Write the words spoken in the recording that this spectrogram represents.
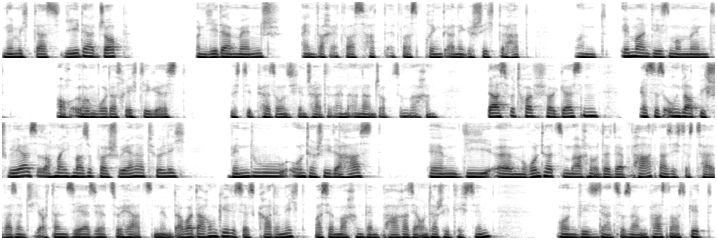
nämlich dass jeder Job und jeder Mensch einfach etwas hat, etwas bringt, eine Geschichte hat und immer in diesem Moment auch irgendwo das Richtige ist, bis die Person sich entscheidet, einen anderen Job zu machen. Das wird häufig vergessen. Es ist unglaublich schwer. Es ist auch manchmal super schwer natürlich, wenn du Unterschiede hast, ähm, die ähm, runterzumachen oder der Partner sich das teilweise natürlich auch dann sehr, sehr zu Herzen nimmt. Aber darum geht es jetzt gerade nicht, was wir machen, wenn Paare sehr unterschiedlich sind und wie sie dann zusammenpassen. Aber es geht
